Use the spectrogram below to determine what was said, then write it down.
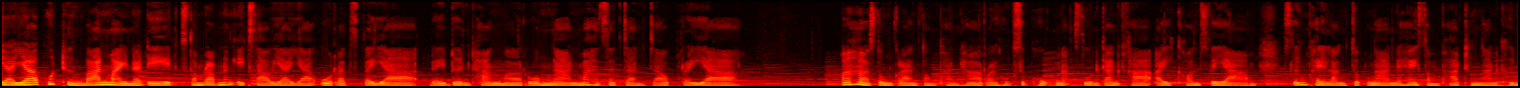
ยาย่าพูดถึงบ้านใหม่นาเดชสำหรับนางเอกสาวยาย่าอุรัสยา ได้เดินทางมาร่วมงานมหัศจรรย์เจ้าพระยา มหาสงกรานต์ 2566 ณ ศูนย์การค้าไอคอนสยาม ซึ่งภายหลังจบงานได้ให้สัมภาษณ์ถึงงานขึ้น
